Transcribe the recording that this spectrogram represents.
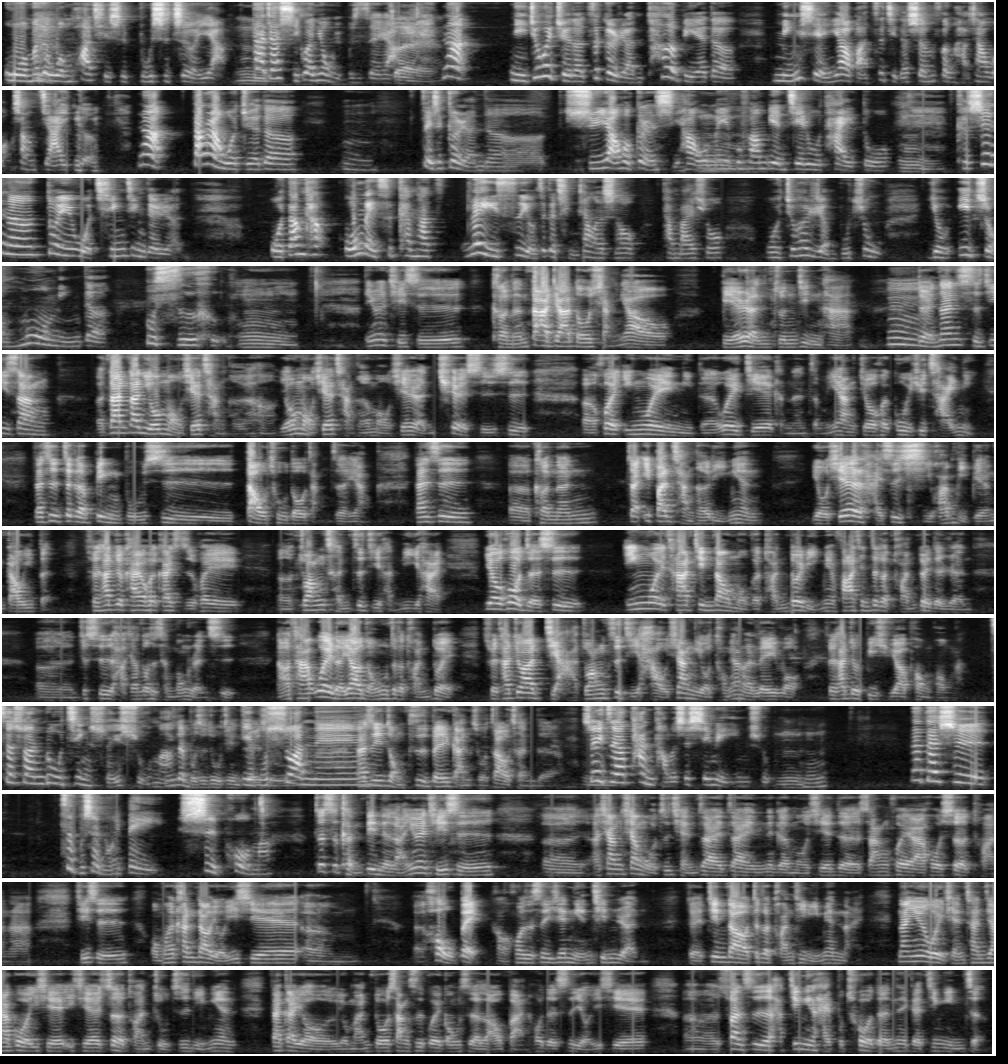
我们的文化其实不是这样，嗯大家习惯用语不是这样。对，那你就会觉得这个人特别的明显，要把自己的身份好像往上加一个。那当然，我觉得，嗯，这也是个人的需要或个人喜好，我们也不方便介入太多。嗯可是呢，对于我亲近的人，我当看我每次看他类似有这个倾向的时候，坦白说，我就会忍不住有一种莫名的不舒服。嗯，因为其实可能大家都想要别人尊敬他，嗯，对，但实际上，呃，但但有某些场合哈，有某些场合，某些人确实是，呃，会因为你的位阶可能怎么样，就会故意去踩你。但是这个并不是到处都长这样，但是呃，可能在一般场合里面，有些人还是喜欢比别人高一等，所以他就开会开始会呃装成自己很厉害，又或者是因为他进到某个团队里面，发现这个团队的人，呃，就是好像都是成功人士，然后他为了要融入这个团队，所以他就要假装自己好像有同样的 level，所以他就必须要碰轰啊。这算入境随俗吗应？该不是入境，也不，算呢。它是一种自卑感所造成的。所以这要探讨的是心理因素。嗯哼，那但是这不是很容易被识破吗？这是肯定的啦，因为其实呃啊，像像我之前在在那个某些的商会啊或社团啊，其实我们会看到有一些嗯呃后辈好、或者是一些年轻人对进到这个团体里面来。那因为我以前参加过一些一些社团组织里面，大概有有蛮多上市贵公司的老板，或者是有一些呃算是经营还不错的那个经营者。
